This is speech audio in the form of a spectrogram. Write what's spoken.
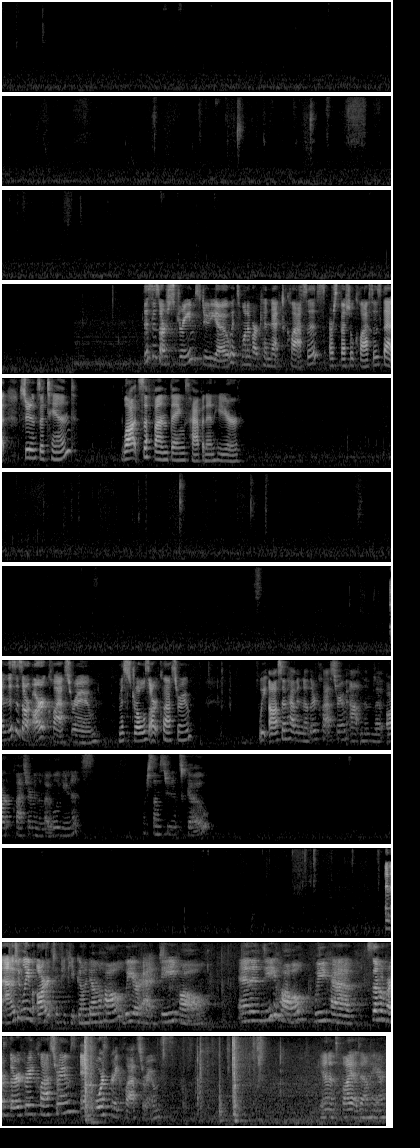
This is our Stream Studio. It's one of our Connect classes, our special classes that students attend. Lots of fun things happening here. And this is our art classroom, Miss Stroll's art classroom. We also have another classroom out in the art classroom in the mobile units where some students go. And as you leave art, if you keep going down the hall, we are at D Hall. And in D Hall, we have some of our third grade classrooms and fourth grade classrooms. Man, it's quiet down here.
